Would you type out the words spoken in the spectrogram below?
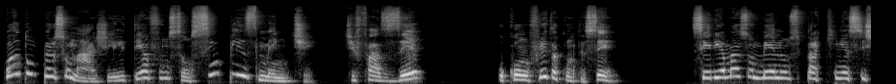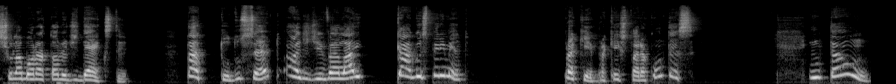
quando um personagem ele tem a função simplesmente de fazer o conflito acontecer, seria mais ou menos para quem assistiu o laboratório de Dexter. Tá tudo certo, a Didi vai lá e caga o experimento. Para quê? Para que a história aconteça. Então,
